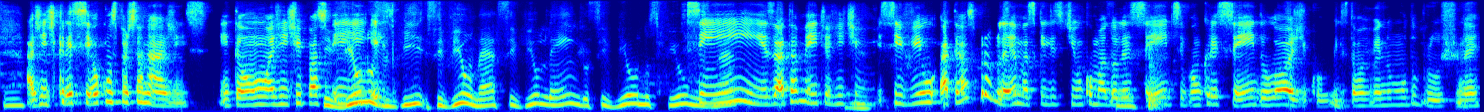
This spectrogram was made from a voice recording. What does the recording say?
sim. A gente cresceu com os personagens. Então a gente passou. Se e viu, nos eles- vi, se viu, né? Se viu lendo, se viu nos filmes, né? Sim, exatamente. A gente É. se viu até os problemas que eles tinham como adolescentes e vão crescendo, lógico, eles estão vivendo um mundo bruxo, né?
